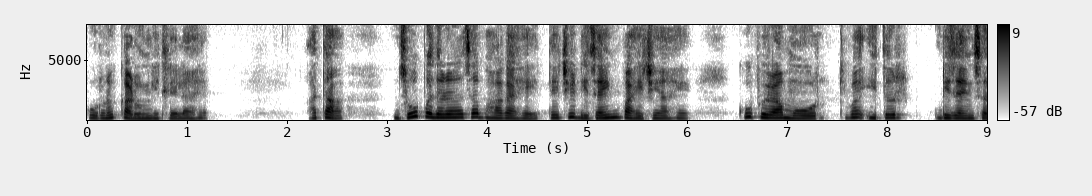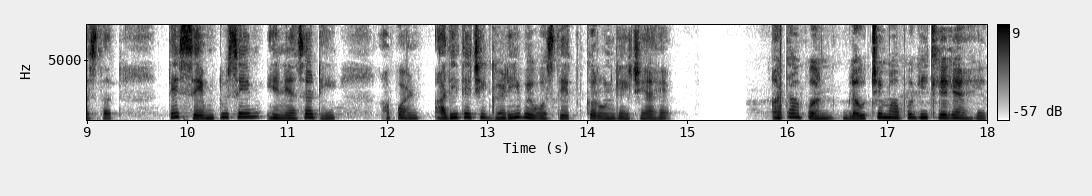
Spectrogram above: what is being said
पूर्ण काढून घेतलेला आहे. आता जो पदराचा भाग आहे त्याची डिझाईन पाहिजे आहे. खूप वेळा मोर किंवा इतर डिझाईन्स असतात. ते सेम टू सेम येण्यासाठी आपण आधी त्याची घडी व्यवस्थित करून घ्यायची आहे. आता आपण ब्लाऊजचे मापं घेतलेले आहेत.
